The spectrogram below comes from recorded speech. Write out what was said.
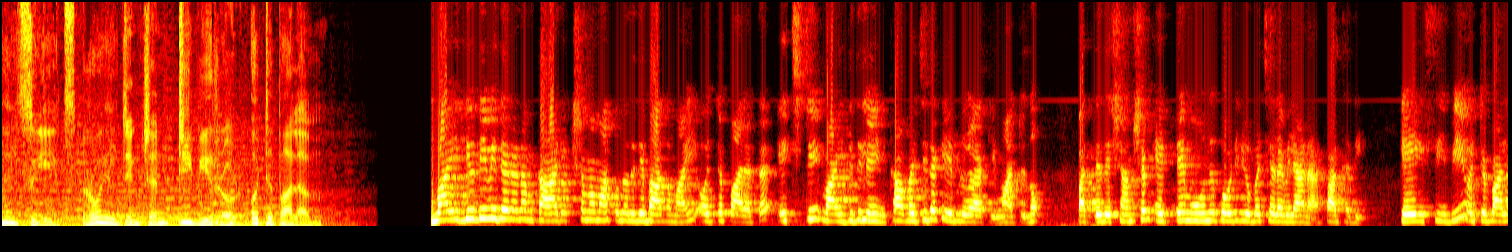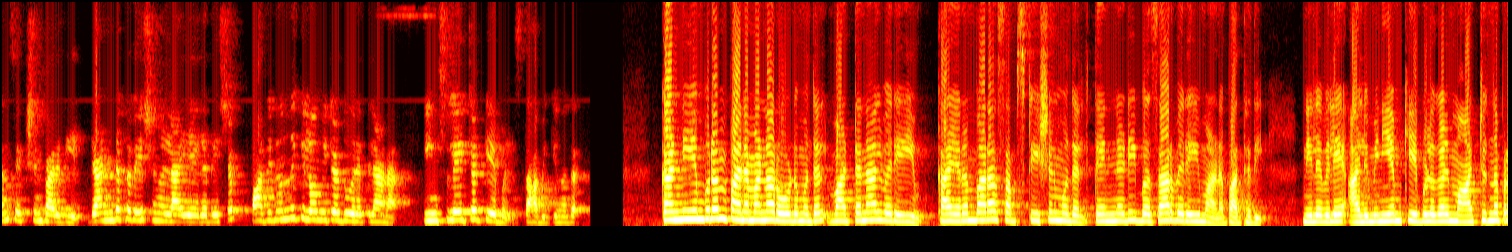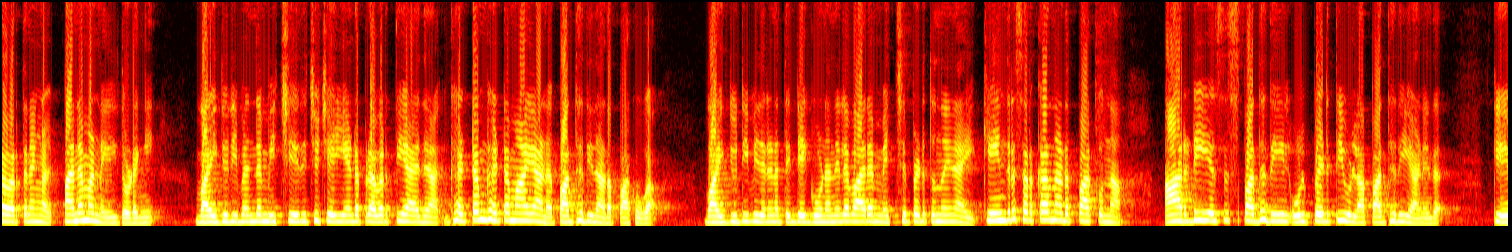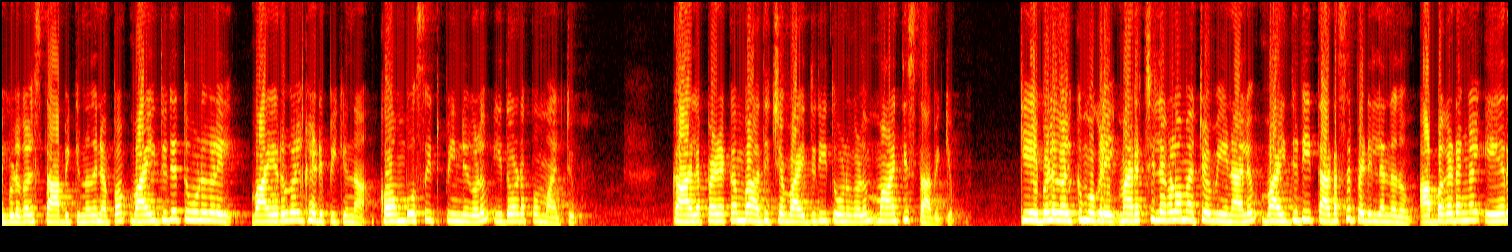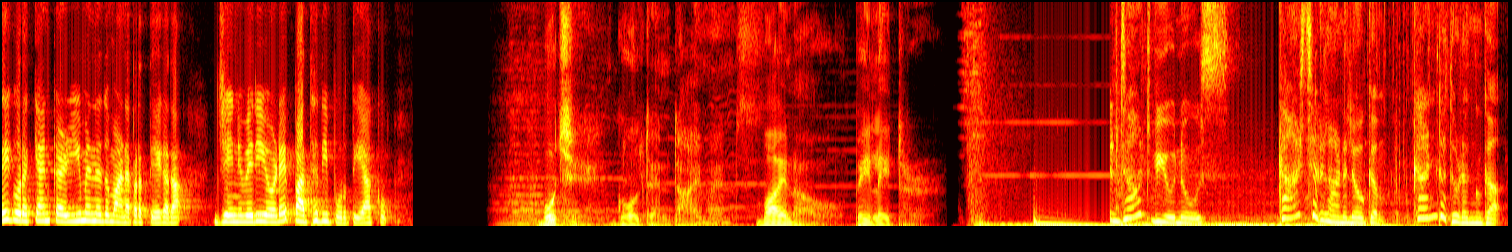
Royal Silks Royal Junction T B Road Ottapalam വൈദ്യുതി വിതരണം കാര്യക്ഷമമാക്കുന്നതിന്റെ ഭാഗമായി ഒറ്റപ്പാലത്ത് എച്ച് ടി വൈദ്യുതി ലൈൻ കവചിത കേബിളുകളാക്കി മാറ്റുന്നു. പത്ത് ദശാംശം എട്ട് മൂന്ന് കോടി രൂപ ചെലവിലാണ് പദ്ധതി. K C B Ottapalam section പരിധിയിൽ രണ്ട് പ്രദേശങ്ങളിലായി ഏകദേശം പതിനൊന്ന് കിലോമീറ്റർ ദൂരത്തിലാണ് ഇൻസുലേറ്റഡ് കേബിൾ സ്ഥാപിക്കുന്നത്. കണ്ണിയമ്പുറം പനമണ്ണ റോഡ് മുതൽ വട്ടനാൽ വരെയും കയറമ്പാറ സബ്സ്റ്റേഷൻ മുതൽ തെന്നടി ബസാർ വരെയുമാണ് പദ്ധതി. നിലവിലെ അലുമിനിയം കേബിളുകൾ മാറ്റുന്ന പ്രവർത്തനങ്ങൾ പനമണ്ണയിൽ തുടങ്ങി. വൈദ്യുതി ബന്ധം വിച്ഛേദിച്ചു ചെയ്യേണ്ട പ്രവൃത്തിയായതിനാൽ ഘട്ടം ഘട്ടമായാണ് പദ്ധതി നടപ്പാക്കുക. വൈദ്യുതി വിതരണത്തിന്റെ ഗുണനിലവാരം മെച്ചപ്പെടുത്തുന്നതിനായി കേന്ദ്ര സർക്കാർ നടപ്പാക്കുന്ന ആർ ഡി എസ് എസ് പദ്ധതിയിൽ ഉൾപ്പെടുത്തിയുള്ള പദ്ധതിയാണിത്. കേബിളുകൾ സ്ഥാപിക്കുന്നതിനൊപ്പം വൈദ്യുത തൂണുകളിൽ വയറുകൾ ഘടിപ്പിക്കുന്ന കോമ്പോസിറ്റ് പിന്നുകളും ഇതോടൊപ്പം മാറ്റും. കാലപ്പഴക്കം ബാധിച്ച വൈദ്യുതി തൂണുകളും മാറ്റി സ്ഥാപിക്കും കേബിളുകൾക്ക് മുകളിൽ മരച്ചില്ലകളോ മറ്റോ വീണാലും വൈദ്യുതി തടസ്സപ്പെടില്ലെന്നതും അപകടങ്ങൾ ഏറെ കുറയ്ക്കാൻ കഴിയുമെന്നതുമാണ് പ്രത്യേകത. ജനുവരിയോടെ പദ്ധതി പൂർത്തിയാക്കും. ഡോട്ട് വ്യൂ ന്യൂസ് കാഴ്ചകളാണ് ലോകം. കണ്ടു തുടങ്ങുക.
